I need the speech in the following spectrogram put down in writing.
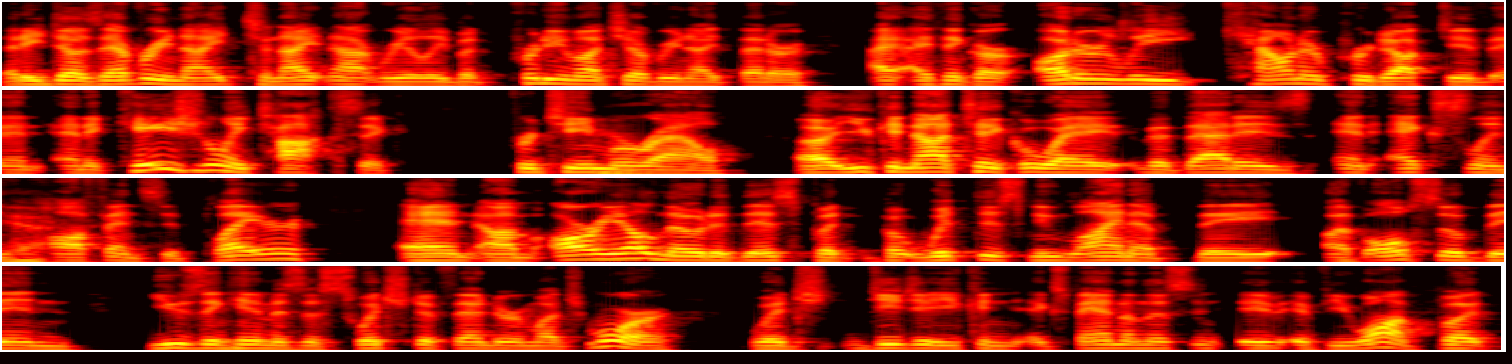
that he does every night. Tonight, not really, but pretty much every night that are I, I think are utterly counterproductive and and occasionally toxic for team mm morale. Uh, you cannot take away that that is an excellent yeah. offensive player. And um, Ariel noted this, but but with this new lineup, they have also been using him as a switch defender much more. Which DJ, you can expand on this if, if you want, but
